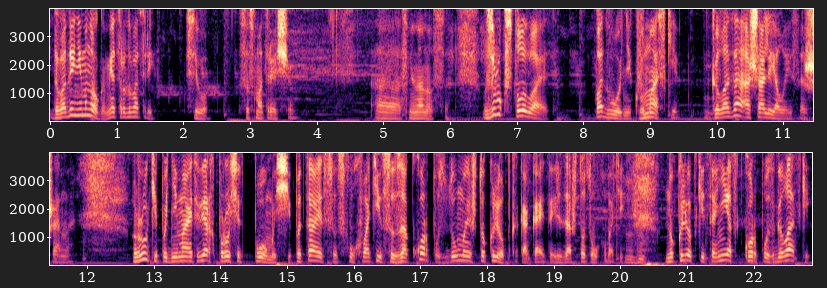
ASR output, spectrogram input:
до воды немного, метра два-три всего со смотрящего э, с миноносца. Вдруг всплывает подводник в маске, глаза ошалелые совершенно. Руки поднимает вверх, просит помощи, пытается ухватиться за корпус, думая, что клепка какая-то или за что-то ухватить. Но клепки-то нет, корпус гладкий.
